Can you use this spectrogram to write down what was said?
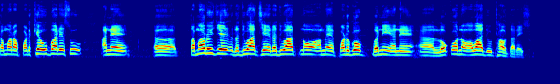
તમારા પડખે ઊભા રહેશું અને તમારી જે રજૂઆત છે રજૂઆતનો અમે પડઘો બની અને લોકોનો અવાજ ઉઠાવતા રહીશું.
